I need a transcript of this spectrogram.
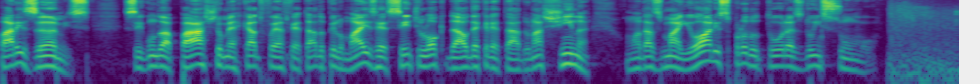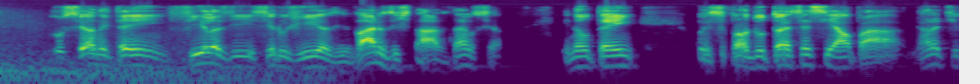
para exames. Segundo a pasta, o mercado foi afetado pelo mais recente lockdown decretado na China, uma das maiores produtoras do insumo. Luciano, e tem filas de cirurgias em vários estados, né, Luciano? E não tem esse produto é essencial para garantir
